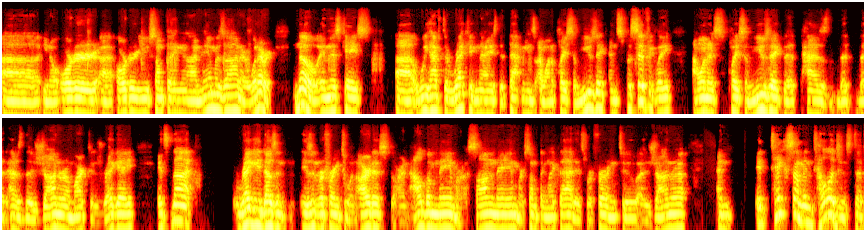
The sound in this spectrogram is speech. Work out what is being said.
uh, you know, order uh, order you something on Amazon or whatever? No. In this case, uh, we have to recognize that that means I want to play some music, and specifically, I want to play some music that has that that has the genre marked as reggae. It's not reggae doesn't isn't referring to an artist or an album name or a song name or something like that. It's referring to a genre, and it takes some intelligence to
